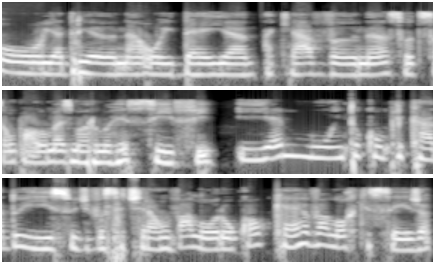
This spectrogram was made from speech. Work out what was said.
Oi, Adriana. Oi, Ideia. Aqui é a Havana, sou de São Paulo, mas moro no Recife. E é muito complicado isso de você tirar um valor ou qualquer valor que seja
